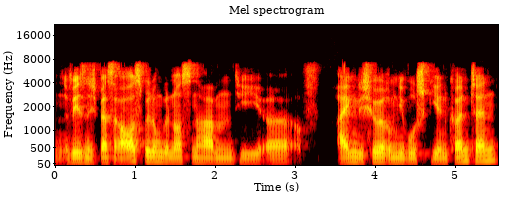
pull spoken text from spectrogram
eine wesentlich bessere Ausbildung genossen haben, die äh, auf eigentlich höherem Niveau spielen könnten,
